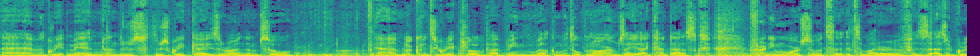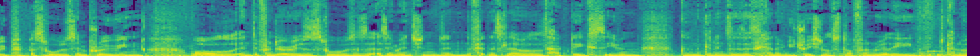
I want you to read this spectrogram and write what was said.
Um, great men and there's there's great guys around them. So um, look it's a great club. I've been welcomed with open arms. I, I can't ask for any more. So it's a, it's a matter of as, as a group I suppose improving all in different areas I suppose, as, as, I mentioned, in the fitness level, tactics, even getting into the kind of nutritional stuff and really kind of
